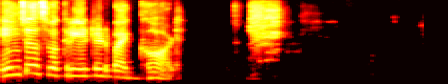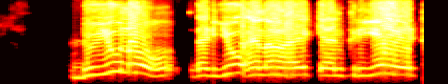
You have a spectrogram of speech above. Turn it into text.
Angels were created by God. Do you know that you and I can create,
